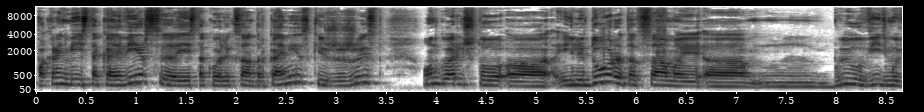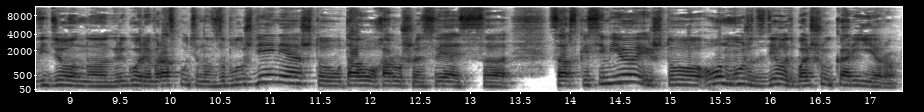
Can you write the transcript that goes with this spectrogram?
по крайней мере, есть такая версия, есть такой Александр Каминский, жижист, он говорит, что э, Илидор этот самый э, был, видимо, введен Григорием Распутиным в заблуждение, что у того хорошая связь с царской семьей и что он может сделать большую карьеру.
